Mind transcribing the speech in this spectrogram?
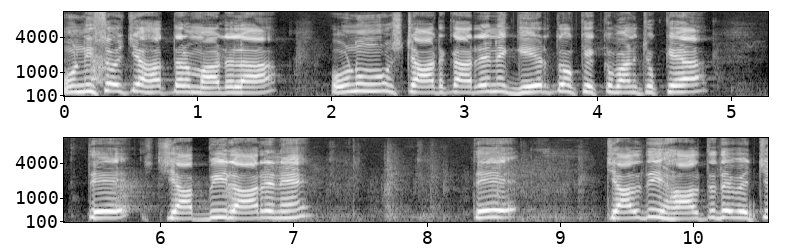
1974 ਮਾਡਲ ਆ। ਉਹਨੂੰ ਸਟਾਰਟ ਕਰ ਰਹੇ ਨੇ, ਗੇਅਰ ਤੋਂ ਕਿੱਕ ਬਣ ਚੁੱਕਿਆ ਤੇ ਚਾਬੀ ਲਾ ਰਹੇ ਨੇ ਤੇ ਚੱਲਦੀ ਹਾਲਤ ਦੇ ਵਿੱਚ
